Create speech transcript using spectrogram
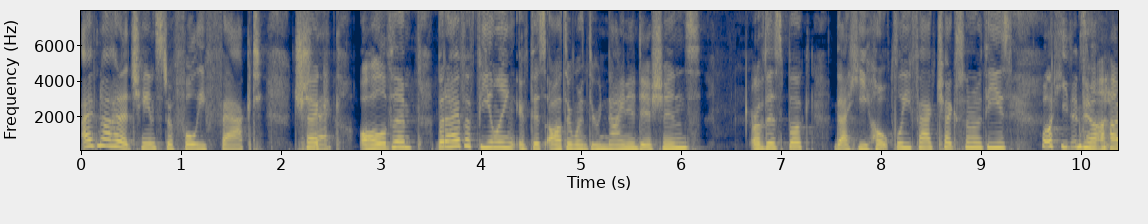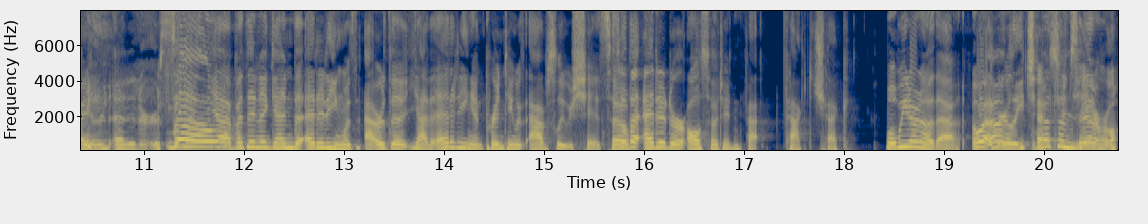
I've not had a chance to fully fact check, Check. all of them, but I have a feeling if this author went through nine editions of this book, that he hopefully fact checked some of these. Well, he did not hire an editor. So, But then- yeah, but then again, the editing was or the yeah the editing and printing was absolute shit. So, so the editor also didn't fa- fact check. well, we don't know that. Oh, I uh, barely checked in general.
